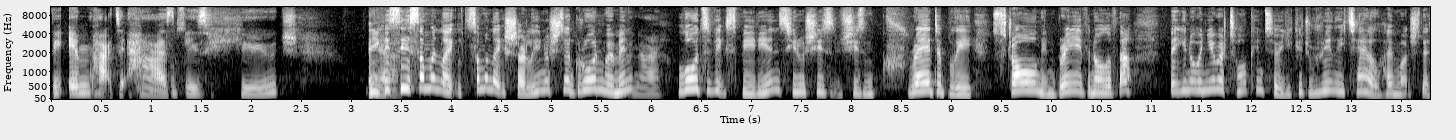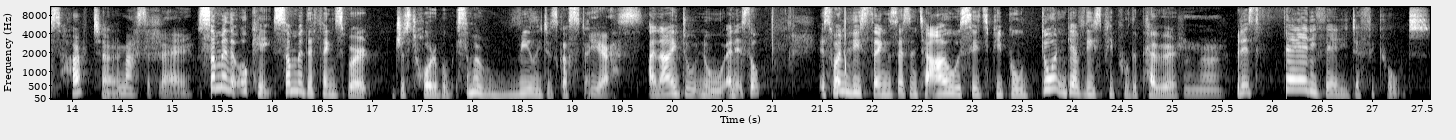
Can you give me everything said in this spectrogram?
The impact it has is huge. And you can see someone like someone like Shirley, you know, she's a grown woman, loads of experience. You know, she's she's incredibly strong and brave and all of that. But you know, when you were talking to her, you could really tell how much this hurt her. Massively. Some of the okay, some of the things were just horrible, but some are really disgusting. Yes. And I don't know, and it's so it's one of these things, isn't it? I always say to people, don't give these people the power. But it's very, very difficult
